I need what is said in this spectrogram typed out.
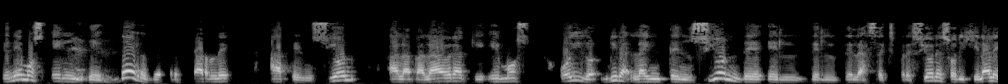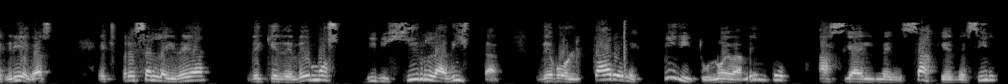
Tenemos el deber de prestarle atención a la palabra que hemos oído. Mira, la intención de, las expresiones originales griegas expresan la idea de que debemos dirigir la vista, de volcar el espíritu nuevamente hacia el mensaje, es decir,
